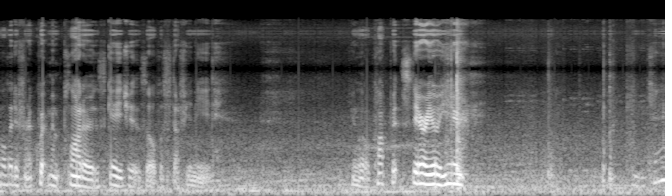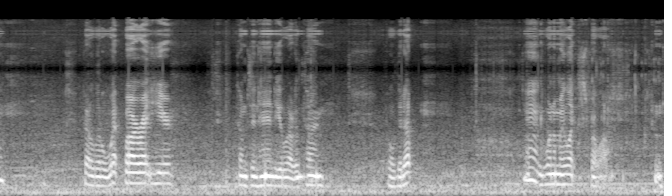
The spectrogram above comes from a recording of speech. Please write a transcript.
all the different equipment, plotters, gauges, all the stuff you need. Your little cockpit stereo here. Okay. Got a little wet bar right here. Comes in handy a lot of the time. Pulled it up. And one of my lights fell off. okay.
